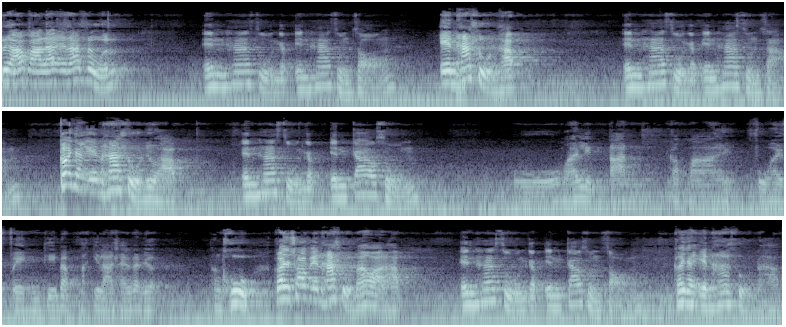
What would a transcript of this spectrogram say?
สิครับมาแล้ว N50 N50 กับ N502 N50 ครับ N50 กับ N503 ก็ยัง N50 อยู่ครับ N50 กับ N90 โอ้ไม้หลินตันกับไม้ฟูไฮเฟงที่แบบนักกีฬาใช้กันเยอะ ทั้งคู่ ก็จะชอบ N50 มากกว่าครับ N50 กับ N902 ก็ยัง N50 นะครับ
